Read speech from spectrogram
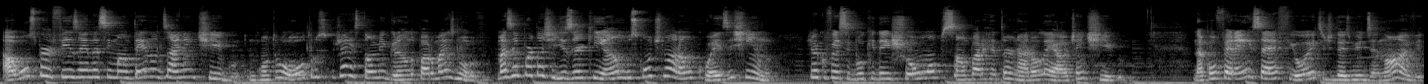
Alguns perfis ainda se mantêm no design antigo, enquanto outros já estão migrando para o mais novo. Mas é importante dizer que ambos continuarão coexistindo, já que o Facebook deixou uma opção para retornar ao layout antigo. Na conferência F8 de 2019,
